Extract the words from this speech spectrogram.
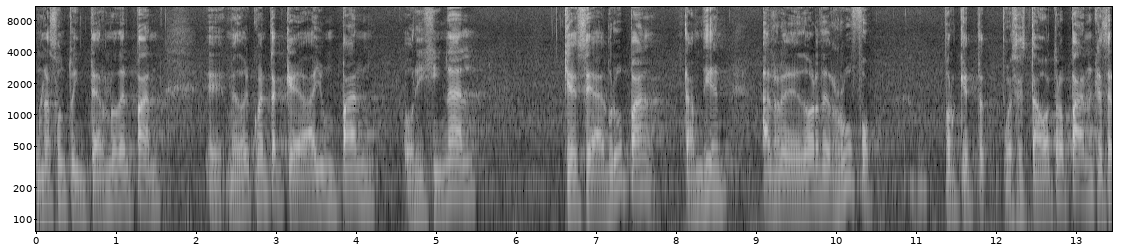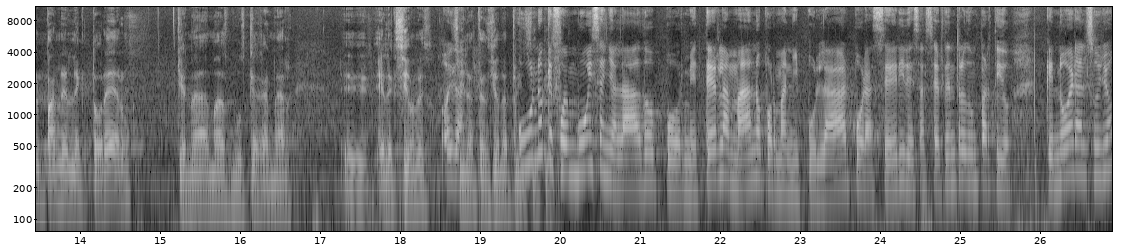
un asunto interno del PAN, eh, me doy cuenta que hay un PAN original que se agrupa también alrededor de Rufo, porque pues está otro PAN, que es el PAN electorero, que nada más busca ganar eh, elecciones sin atención a principios. Uno que fue muy señalado por meter la mano, por manipular, por hacer y deshacer dentro de un partido que no era el suyo,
